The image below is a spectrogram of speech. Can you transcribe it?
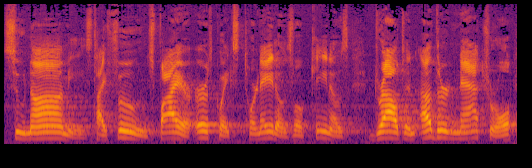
tsunamis, typhoons, fire, earthquakes, tornadoes, volcanoes, drought, and other natural,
